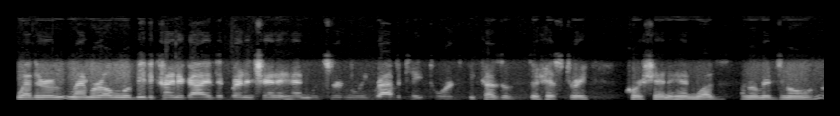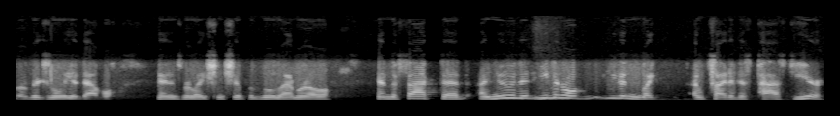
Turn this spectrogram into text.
whether Lamoriello would be the kind of guy that Brendan Shanahan would certainly gravitate towards because of the history. Of course, Shanahan was an original, originally a Devil, and his relationship with Lou Lamoriello, and the fact that I knew that even even like outside of this past year,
